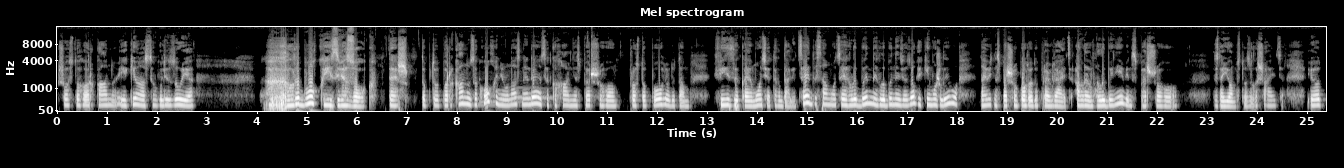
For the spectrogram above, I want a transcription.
шостого аркану, який у нас символізує глибокий зв'язок теж. Тобто по аркану закохані у нас не йде оце кохання з першого просто погляду, там фізика, емоція і так далі. Це йде саме цей глибинний, глибинний зв'язок, який, можливо, навіть не з першого погляду проявляється, але в глибині він з першого знайомства залишається. І от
